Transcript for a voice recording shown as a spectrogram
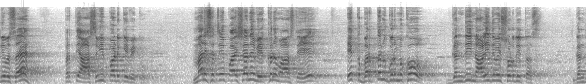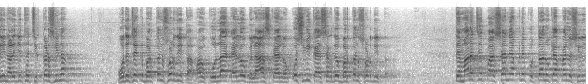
ਦਿਵਸ ਹੈ, ਪਰ ਇਤਿਹਾਸ ਵੀ ਪੜ੍ਹ ਕੇ ਵੇਖੋ। ਮਾਰੇ ਸੱਚੇ ਪਾਤਸ਼ਾਹ ਨੇ ਵੇਖਣ ਵਾਸਤੇ ਇੱਕ ਬਰਤਨ ਗੁਰਮੁਖੋ ਗੰਦੀ ਨਾਲੀ ਦੇ ਵਿੱਚ ਸੁੱਟ ਦਿੱਤਾ ਸੀ। ਗੰਦੀ ਨਾਲੀ ਜਿੱਥੇ ਚਿੱਕੜ ਸੀ ਨਾ, ਉਹਦੇ 'ਚ ਇੱਕ ਬਰਤਨ ਸੁੱਟ ਦਿੱਤਾ। ਭਾਵੇਂ ਕੋਲਾ ਕਹਿ ਲਓ, ਗਲਾਸ ਕਹਿ ਲਓ ਕੁਝ ਵੀ ਕਹਿ ਸਕਦੇ ਹੋ, ਬਰਤਨ ਸੁੱਟ ਦਿੱਤਾ। ਤੇ ਮਹਾਰਾਜ ਜੀ ਪਾਤਸ਼ਾਹ ਨੇ ਆਪਣੇ ਪੁੱਤਾਂ ਨੂੰ ਕਿਹਾ, ਪਹਿਲੋ ਸ਼੍ਰੀ,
